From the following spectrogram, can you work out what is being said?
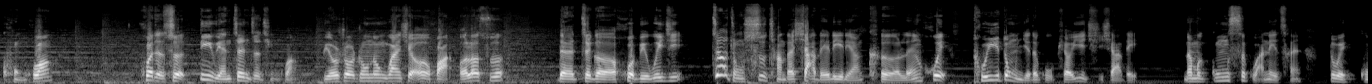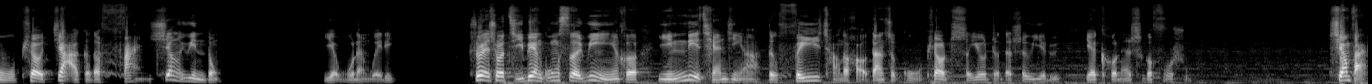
恐慌，或者是地缘政治情况，比如说中东关系恶化、俄罗斯的这个货币危机，这种市场的下跌力量可能会推动你的股票一起下跌。那么，公司管理层对股票价格的反向运动也无能为力。所以说，即便公司的运营和盈利前景啊都非常的好，但是股票持有者的收益率也可能是个负数。相反。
